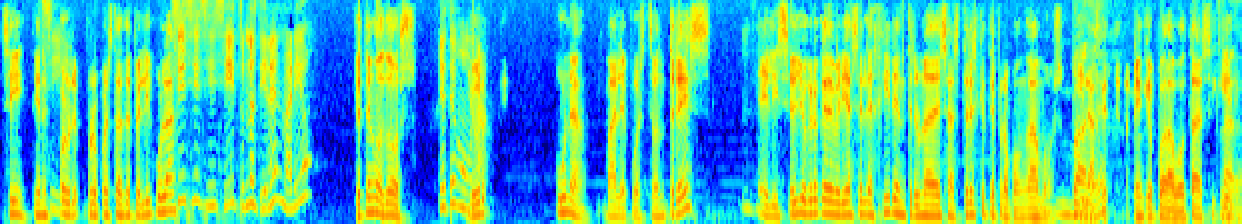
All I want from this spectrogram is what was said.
Sí, ¿tienes Sí. pro- propuestas de películas? Sí, sí, sí, sí. ¿Tú no tienes, Mario? Yo tengo dos. Yo tengo Yo una. una, vale, pues son tres. Eliseo, yo creo que deberías elegir entre una de esas tres que te propongamos. Y la gente también que pueda votar si quiere.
